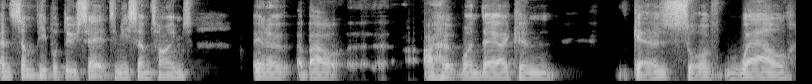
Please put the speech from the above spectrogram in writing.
and some people do say it to me sometimes, you know, about uh, I hope one day I can get as sort of well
